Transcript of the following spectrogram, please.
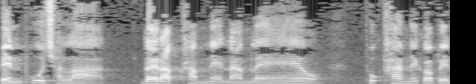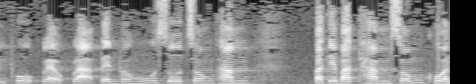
เป็นผู้ฉลาดได้รับคำแนะนำแล้ว ทุกท่านเนี่ยก็เป็นผู้แกล้วกล้าเป็นพหูสูตรทรงธรรม ปฏิบัติธรรมสมควร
